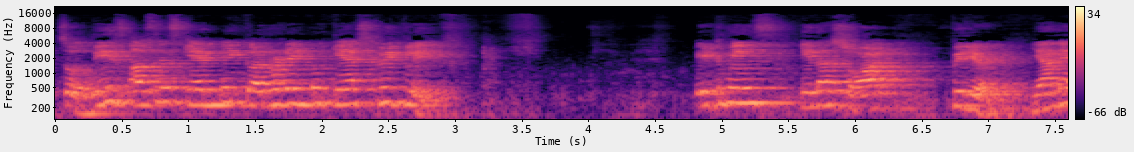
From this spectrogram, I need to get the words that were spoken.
So these assets can be converted into cash quickly. It means in a short period यानी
